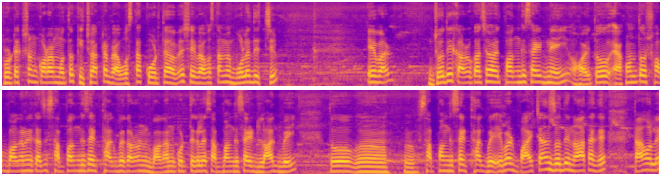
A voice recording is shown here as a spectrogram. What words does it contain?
প্রোটেকশন করার মতো কিছু একটা ব্যবস্থা করতে হবে। সেই ব্যবস্থা আমি বলে দিচ্ছি। এবার যদি কারোর কাছে হয়তো ফাঙ্গিসাইড নেই, হয়তো এখন তো সব বাগানের কাছে সাব ফাঙ্গিসাইড থাকবে, কারণ বাগান করতে গেলে সাব ফাঙ্গিসাইড লাগবেই। তো সাব ফাঙ্গিসাইড থাকবে। এবার বাই চান্স যদি না থাকে, তাহলে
